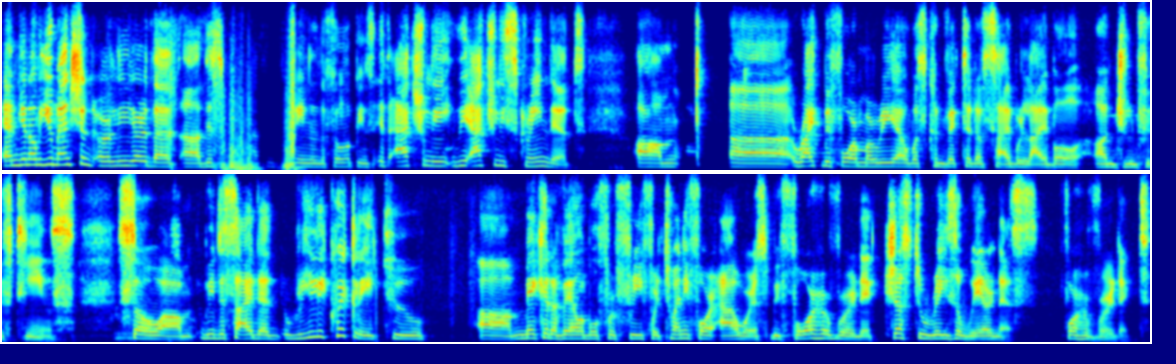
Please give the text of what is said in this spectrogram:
and you know, you mentioned earlier that uh, this hasn't screened in the Philippines. It actually, we actually screened it. Um, uh, right before Maria was convicted of cyber libel on June 15th. So um, we decided really quickly to um, make it available for free for 24 hours before her verdict just to raise awareness for her verdict.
